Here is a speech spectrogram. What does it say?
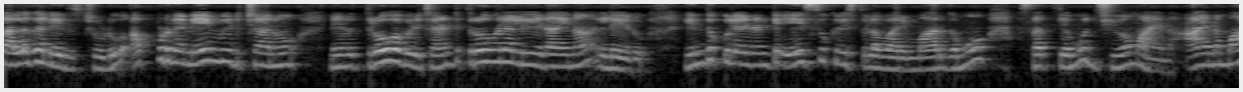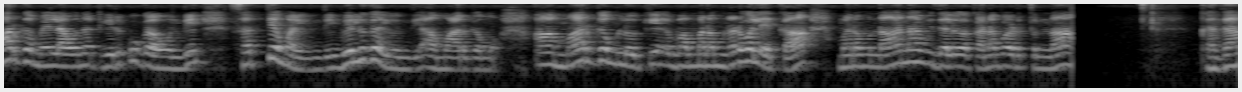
కలగలేదు చూడు అప్పుడు నేనేం విడిచాను? నేను త్రోవ విడిచాను. అంటే త్రోవల లేడాయినా లేడు. ఎందుకు లేడంటే యేసుక్రీస్తుల వారి మార్గము సత్యము జీవం ఆయన. ఆయన మార్గం ఎలా ఉందంటే ఇరుకుగా ఉంది సత్యమైంది వెలుగై ఉంది ఆ మార్గము. ఆ మార్గంలోకి మనం నడవలేక మనము నానా విధాలుగా కనబడుతున్నా కదా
